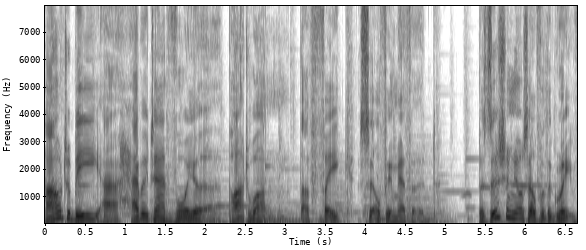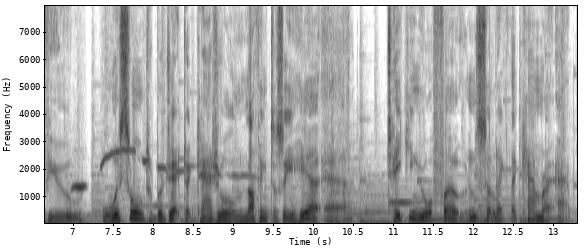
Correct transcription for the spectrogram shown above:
How to be a Habitat Voyeur, Part 1 The Fake Selfie Method. Position yourself with a great view, whistle to project a casual nothing to see here air. Taking your phone, select the camera app.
